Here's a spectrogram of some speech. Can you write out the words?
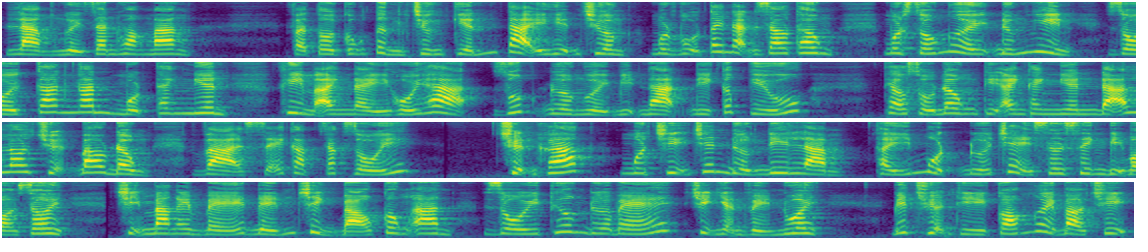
làm người dân hoang mang. Và tôi cũng từng chứng kiến tại hiện trường một vụ tai nạn giao thông, một số người đứng nhìn rồi can ngăn một thanh niên khi mà anh này hối hả giúp đưa người bị nạn đi cấp cứu. Theo số đông thì anh thanh niên đã lo chuyện bao đồng và sẽ gặp rắc rối. Chuyện khác, một chị trên đường đi làm thấy một đứa trẻ sơ sinh bị bỏ rơi. Chị mang em bé đến trình báo công an rồi thương đứa bé, chị nhận về nuôi. Biết chuyện thì có người bảo chị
